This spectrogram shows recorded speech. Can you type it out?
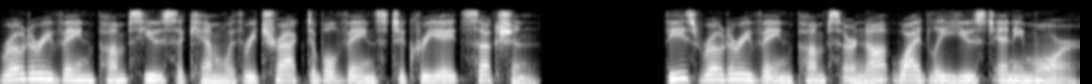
Rotary vane pumps use a cam with retractable vanes to create suction. These rotary vane pumps are not widely used anymore.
